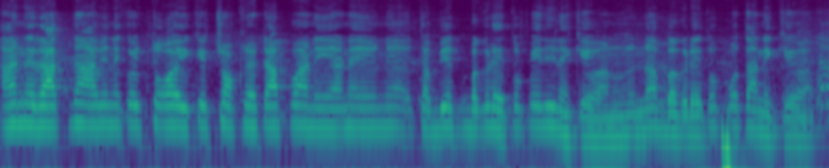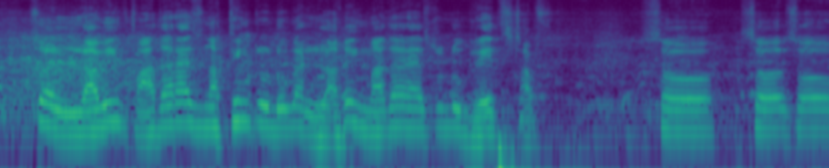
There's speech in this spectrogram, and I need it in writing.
અને રાતના આવીને કોઈ ટોય કે ચોકલેટ આપવાની અને એને તબિયત બગડે તો પેલીને કહેવાનું ન બગડે તો પોતાને કહેવાનું. So loving father has nothing to do but loving mother has to do great stuff so so so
